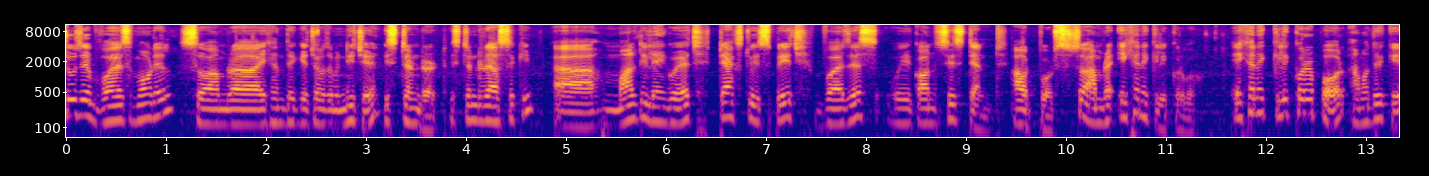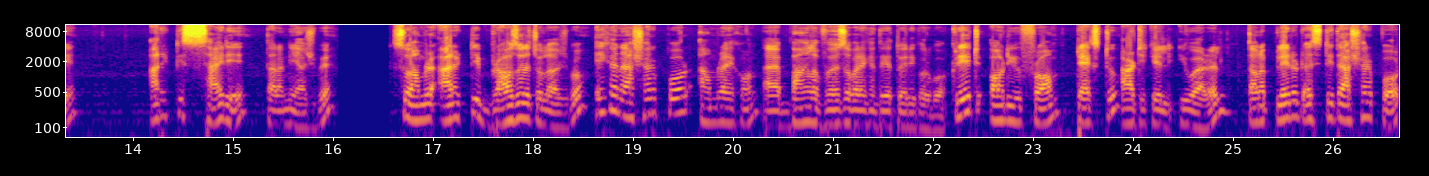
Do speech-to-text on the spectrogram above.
choose a voice model so আমরা এখান থেকে চলে যাব নিচে স্ট্যান্ডার্ড স্ট্যান্ডার্ডে আছে কি? Multi language text to speech voices we consistent outputs so আমরা এখানে ক্লিক করব। এখানে ক্লিক করার পর আমাদেরকে আরেকটি সাইডে তারা নিয়ে আসবে। সো আমরা আরেকটি ব্রাউজারে চলে আসব। এখানে আসার পর আমরা এখন বাংলা ভয়েস ওভার এখান থেকে তৈরি করব। Create audio from text to article URL তো আমরা প্লে ডট তে আসার পর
